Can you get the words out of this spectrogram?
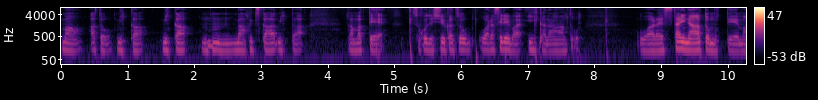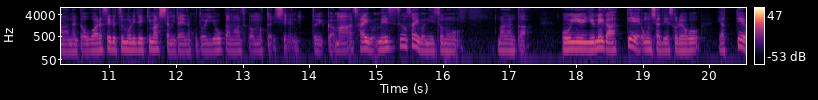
まあ、あと3日、3日、うん、まあ2日、3日、頑張って、そこで就活を終わらせればいいかなと、終わらせたいなと思って、まあなんか終わらせるつもりできましたみたいなことを言おうかなとか思ったりしてるというか、まあ最後、面接の最後にその、まあなんか、こういう夢があって、御社でそれをやって、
